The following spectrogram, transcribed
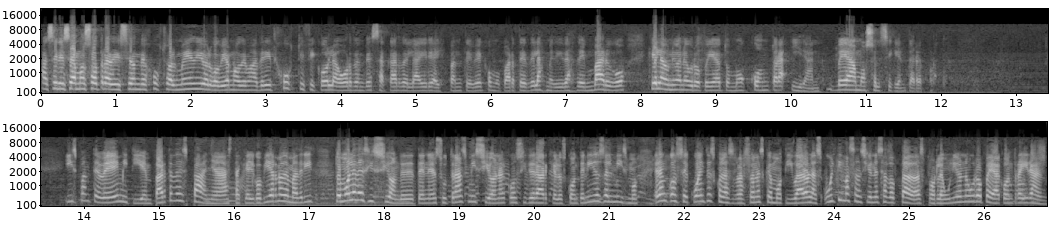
Así iniciamos otra edición de Justo al Medio. El gobierno de Madrid justificó la orden de sacar del aire a Hispan TV como parte de las medidas de embargo que la Unión Europea tomó contra Irán. Veamos el siguiente reporte. Hispan TV emitía en parte de España hasta que el gobierno de Madrid tomó la decisión de detener su transmisión al considerar que los contenidos del mismo eran consecuentes con las razones que motivaron las últimas sanciones adoptadas por la Unión Europea contra Irán.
